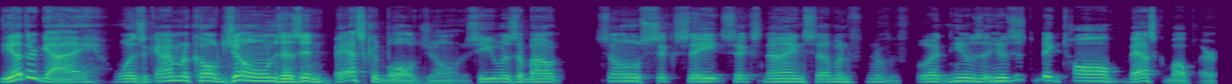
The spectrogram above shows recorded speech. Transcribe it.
The other guy was a guy I'm going to call Jones, as in basketball Jones. He was about so six eight, six nine, seven foot. He was he was just a big, tall basketball player.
